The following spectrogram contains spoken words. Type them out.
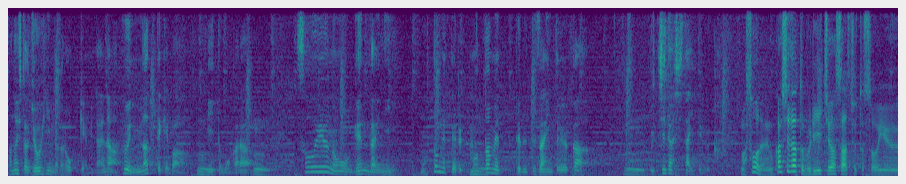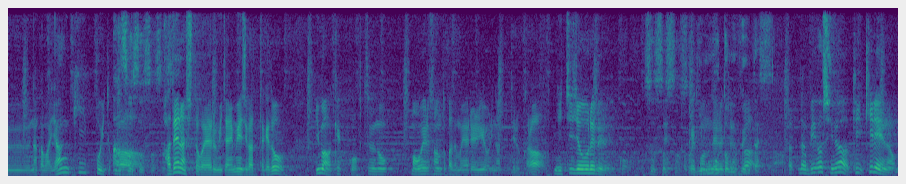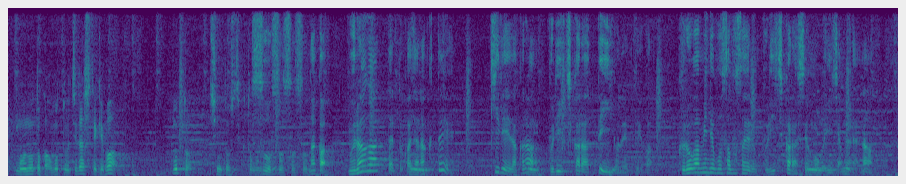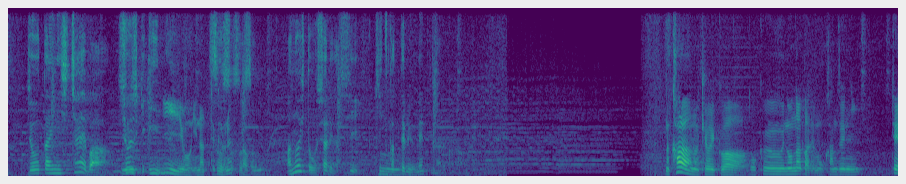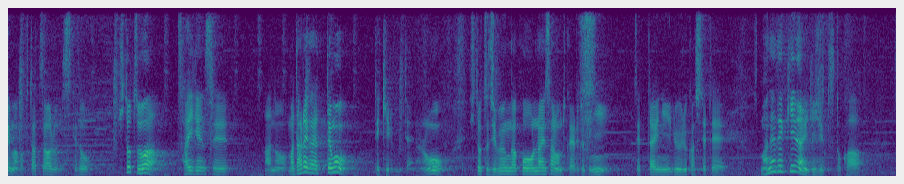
あの人は上品だから OK みたいな風になっていけばいいと思うから、うん。そういうのを現代に求めてるうん。求めてるデザインというか、うん。打ち出したいというか。まあ、そうだね。昔だとブリーチはさちょっとそういうなんかまあヤンキーっぽいとか派手な人がやるみたいなイメージがあったけど今は結構普通の、まあ、OL さんとかでもやれるようになってるから日常レベルで溶け込んでるというかだから美容師がき綺麗なものとかをもっと打ち出していけばもっと浸透していくと思うそうそうそうそう。なんかムラがあったりとかじゃなくて、綺麗だからうん。ブリーチカラーっていいよねっていうか黒髪でボサボサよりもブリーチカラーしてる方がいいじゃんうんみたいな、状態にしちゃえば正直いいんだよ。いいようになってくるよねそうそうそうあの人おしゃれだし気使ってるよねってなるから、カラーの教育は僕の中でも完全にテーマが2つあるんですけど1つは再現性。あの、まあ、誰がやってもできるみたいなのを一つ自分がこうオンラインサロンとかやるときに絶対にルール化してて真似できない技術とか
